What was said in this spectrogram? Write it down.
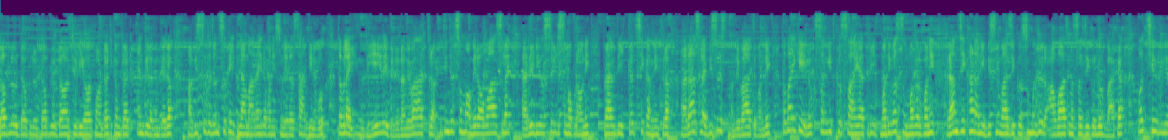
W W W dot radio Arpan dot com dot NP लगन गरेर विश्वको जनसुकै कुनामा रहेर पनि सुनेर साथ दिनुभयो। तपाईँलाई धेरै धेरै धन्यवाद र यतिन्जेलसम्म मेरो आवाजलाई रेडियो सेटसम्म पुर्याउने प्राविधिक कक्षका मित्र राजलाई विशेष धन्यवाद भन्दै तपाईँकै लोक सङ्गीतको सहयात्री मदिवस मगर पनि रामजी खान अनि विष्णुमाझीको सुमधुर आवाजमा सजिएको लोक भाका पछ्यौरीले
